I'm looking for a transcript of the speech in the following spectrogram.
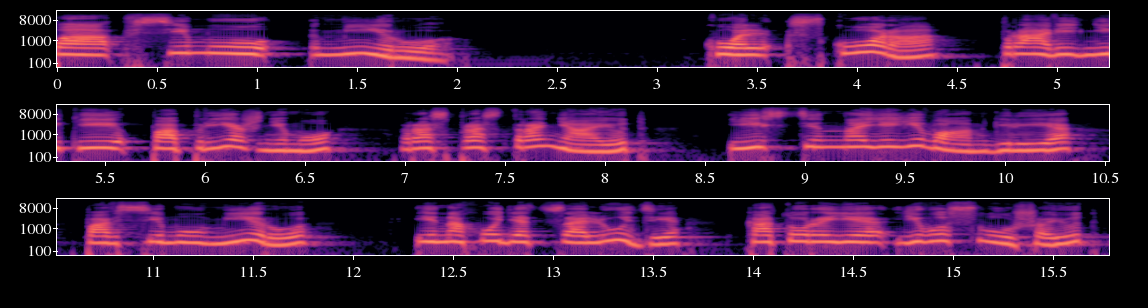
по всему миру. Коль скоро праведники по-прежнему распространяют истинное Евангелие по всему миру и находятся люди, которые его слушают,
